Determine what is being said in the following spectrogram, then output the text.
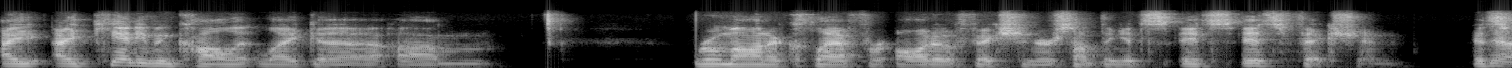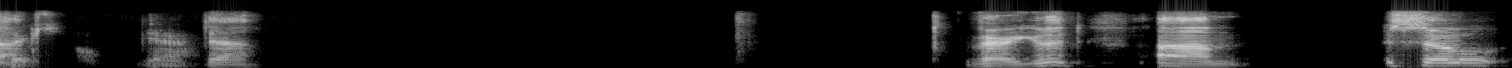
I I can't even call it like a um roman à clef or auto fiction or something. It's it's it's fiction. It's Yeah. fictional. Yeah. Yeah. Very good um so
